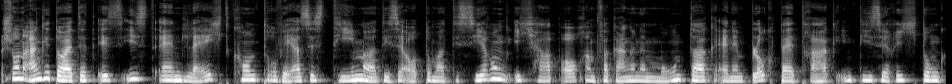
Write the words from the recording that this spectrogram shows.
Schon angedeutet, es ist ein leicht kontroverses Thema, diese Automatisierung. Ich habe auch am vergangenen Montag einen Blogbeitrag in diese Richtung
